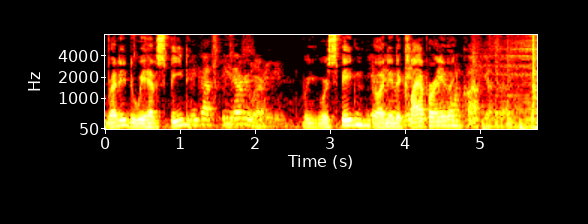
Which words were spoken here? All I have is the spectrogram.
ready? Do we have speed? We got speed everywhere. We, we're speeding? Do I need to clap or anything? clap, yes,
